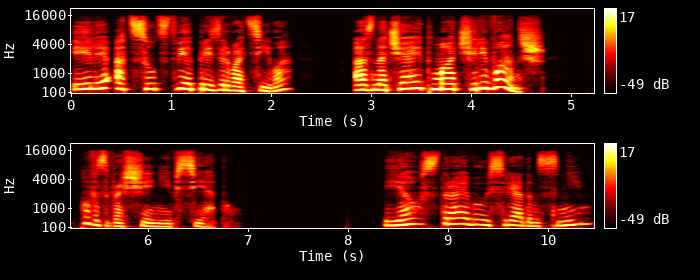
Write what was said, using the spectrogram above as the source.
Или отсутствие презерватива означает матч-реванш по возвращении в Сиэтл? Я устраиваюсь рядом с ним,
